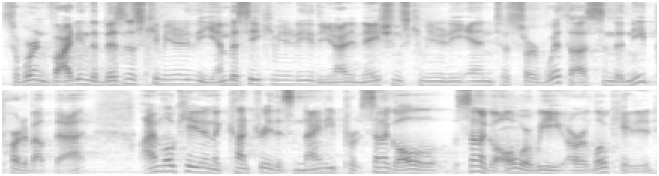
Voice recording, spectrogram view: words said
So we're inviting the business community, the embassy community, the United Nations community in to serve with us. And the neat part about that, I'm located in a country that's 90 Senegal, Senegal, where we are located,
